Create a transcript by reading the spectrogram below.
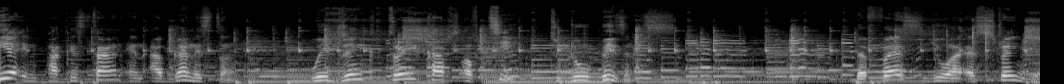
Here in Pakistan and Afghanistan, we drink three cups of tea to do business. The first, you are a stranger.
